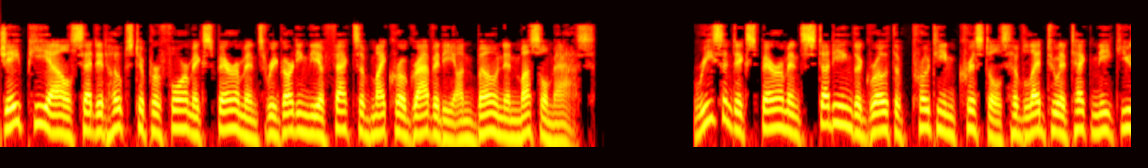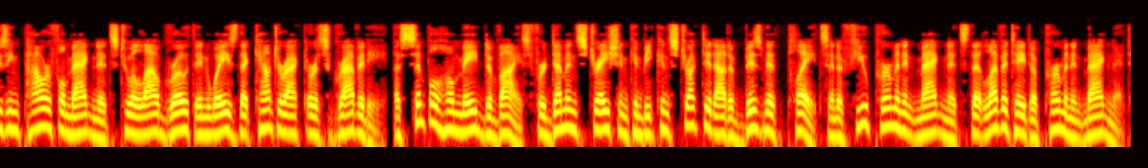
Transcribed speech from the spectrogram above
JPL said it hopes to perform experiments regarding the effects of microgravity on bone and muscle mass. Recent experiments studying the growth of protein crystals have led to a technique using powerful magnets to allow growth in ways that counteract Earth's gravity. A simple homemade device for demonstration can be constructed out of bismuth plates and a few permanent magnets that levitate a permanent magnet.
